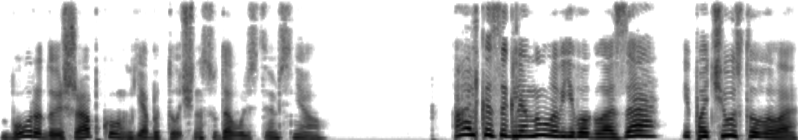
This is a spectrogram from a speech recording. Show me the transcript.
«Бороду и шапку я бы точно с удовольствием снял». Алька заглянула в его глаза и почувствовала,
